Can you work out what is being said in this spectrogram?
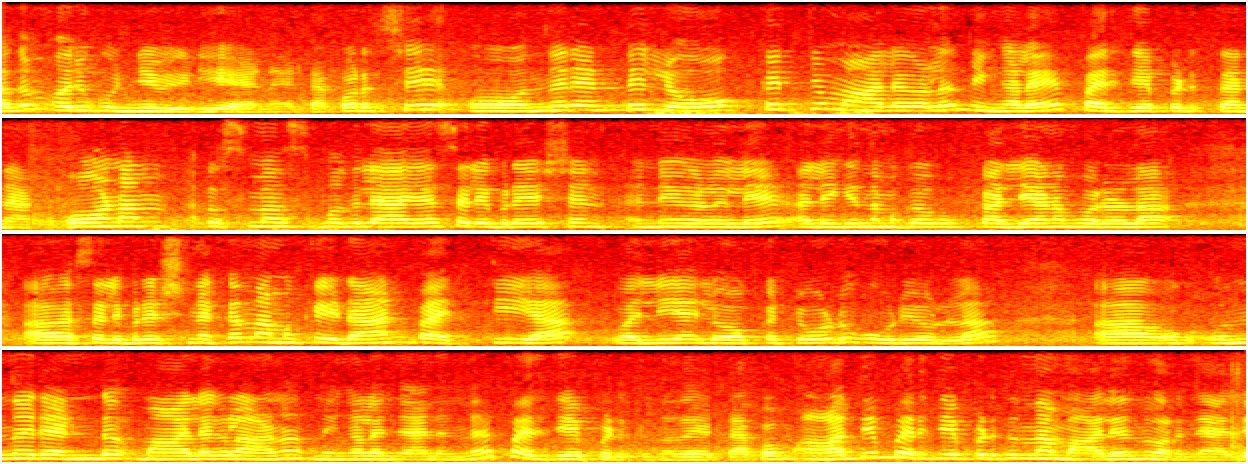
അതും ഒരു കുഞ്ഞു വീഡിയോ ആണ് കേട്ടോ. കുറച്ച് ഒന്ന് രണ്ട് ലോക്കറ്റ് മാലകൾ നിങ്ങളെ പരിചയപ്പെടുത്താനാണ്. ഓണം ക്രിസ്മസ് മുതലായ സെലിബ്രേഷനുകളിൽ അല്ലെങ്കിൽ നമുക്ക് കല്യാണം പോലുള്ള സെലിബ്രേഷനൊക്കെ നമുക്ക് ഇടാൻ പറ്റിയ വലിയ ലോക്കറ്റോട് കൂടിയുള്ള ഒന്ന് രണ്ട് മാലകളാണ് നിങ്ങളെ ഞാൻ ഇന്ന് പരിചയപ്പെടുത്തുന്നത് കേട്ടോ. അപ്പം ആദ്യം പരിചയപ്പെടുത്തുന്ന മാല എന്ന് പറഞ്ഞാൽ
